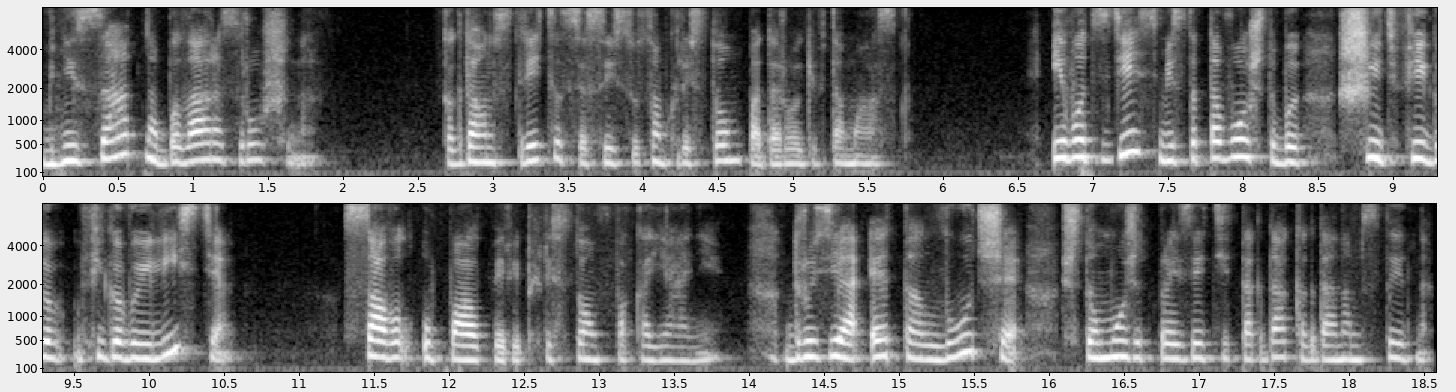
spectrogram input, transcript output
внезапно была разрушена, когда он встретился с Иисусом Христом по дороге в Дамаск. И вот здесь, вместо того, чтобы шить фигов, фиговые листья, Савл упал перед Христом в покаянии. Друзья, это лучшее, что может произойти тогда, когда нам стыдно.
